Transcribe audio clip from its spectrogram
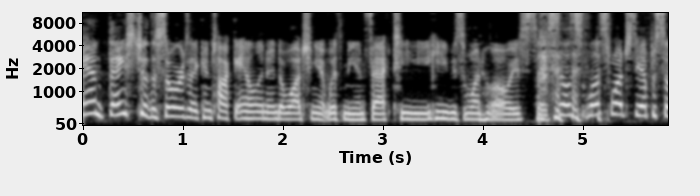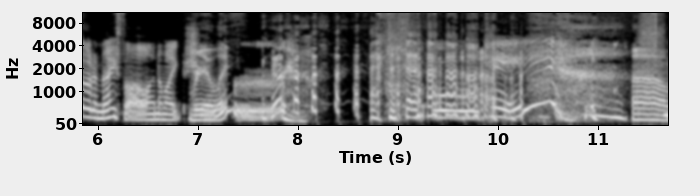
And thanks to the swords, I can talk Alan into watching it with me. In fact, he he was the one who always says, so let's, let's watch the episode of Knightfall. And I'm like, Really? Okay. Oh, I'll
